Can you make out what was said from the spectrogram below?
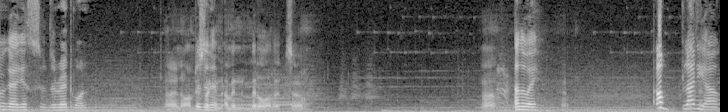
Okay, I guess the red one. I don't know. I'm just Isn't like in, I'm in the middle of it, so. Oh. Other way. Oh, bloody hell.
